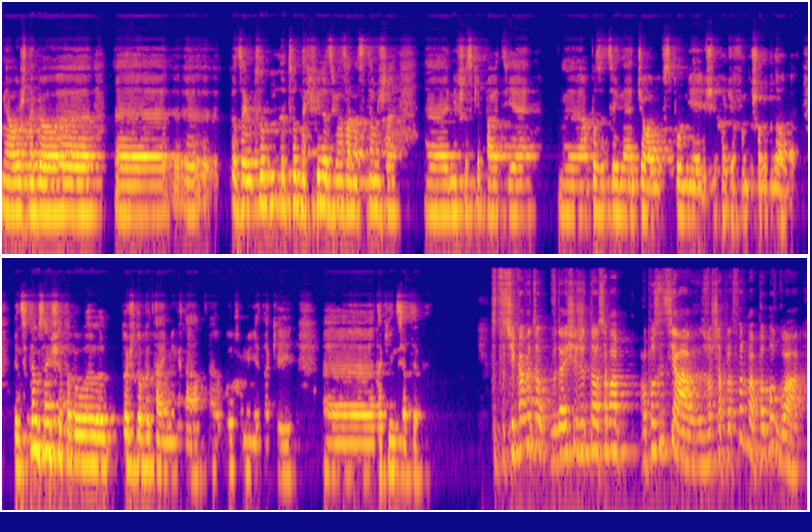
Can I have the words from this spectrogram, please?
miała różnego rodzaju trudne chwile związane z tym, że nie wszystkie partie opozycyjne działały wspólnie, jeśli chodzi o fundusz odbudowy. Więc w tym sensie to był dość dobry timing na uruchomienie takiej, takiej inicjatywy. To co ciekawe, to wydaje się, że to sama opozycja, zwłaszcza Platforma, pomogła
